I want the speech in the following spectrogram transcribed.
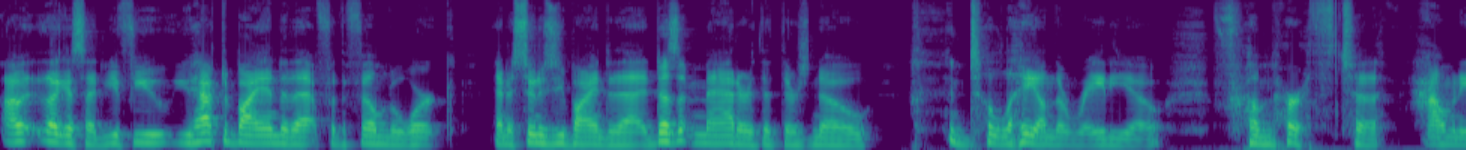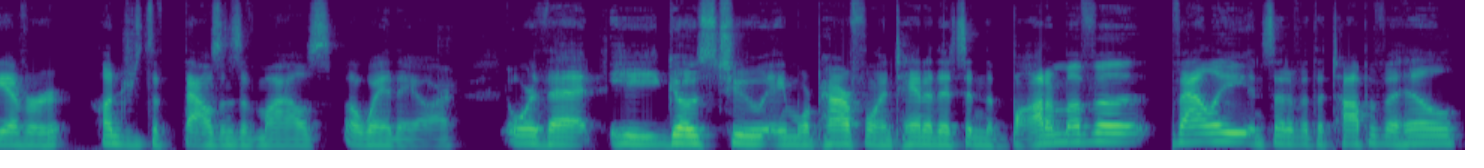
I, like I said, if you you have to buy into that for the film to work, and as soon as you buy into that, it doesn't matter that there's no delay on the radio from Earth to how many ever hundreds of thousands of miles away they are. Or that he goes to a more powerful antenna that's in the bottom of a valley instead of at the top of a hill.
